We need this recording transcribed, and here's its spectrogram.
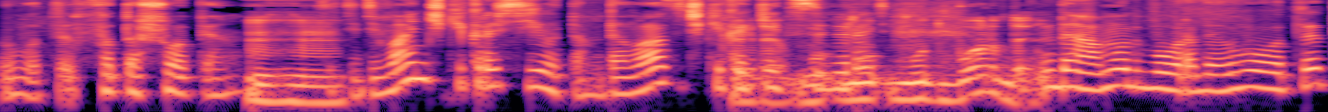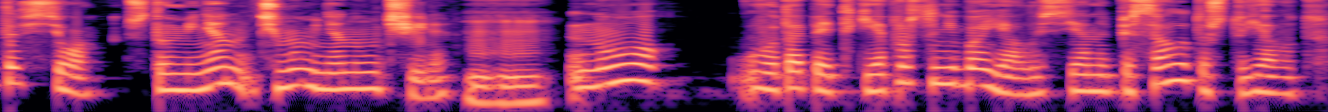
вот, в фотошопе. Угу. Эти диванчики красивые, там, да, вазочки какие-то собирать. Мудборды? Да, мудборды. Вот, это все, что меня, чему меня научили. Угу. Но вот опять-таки, я просто не боялась. Я написала то, что я вот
